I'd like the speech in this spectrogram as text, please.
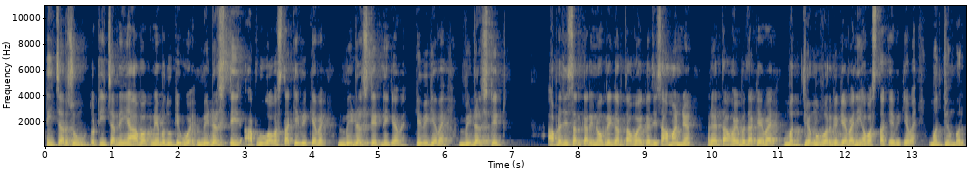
ટીચર છું. તો ટીચરની આવક ને બધું કેવું હોય? મિડલ સ્ટેજ આપણું અવસ્થા કેવી કહેવાય? મિડલ સ્ટેટની કહેવાય. કેવી કહેવાય? મિડલ સ્ટેટ આપણે જે સરકારી નોકરી કરતા હોય કે જે સામાન્ય રહેતા હોય, બધા કહેવાય મધ્યમ વર્ગ કહેવાય. એની અવસ્થા કેવી કહેવાય? મધ્યમ વર્ગ.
